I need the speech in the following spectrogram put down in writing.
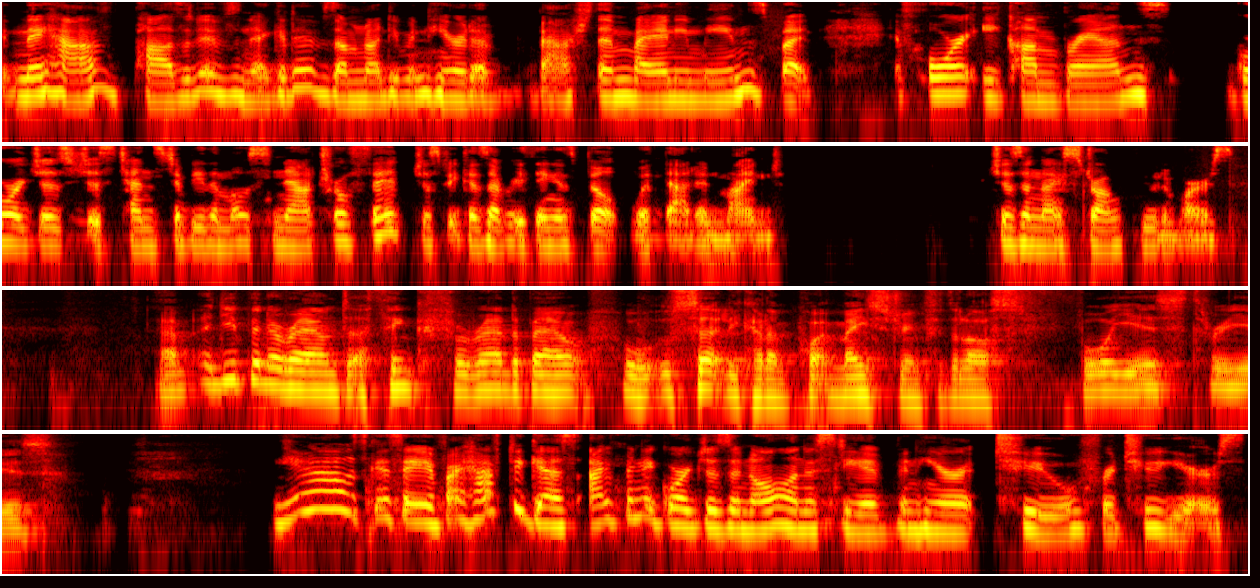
And they have positives, negatives. I'm not even here to bash them by any means, but for ecom brands, Gorgias just tends to be the most natural fit just because everything is built with that in mind which is a nice strong food of ours. Um, and you've been around, I think, for around about, or certainly kind of quite mainstream for the last four years, three years. Yeah, I was going to say, if I have to guess, I've been at Gorgias in all honesty. I've been here at two for two years.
